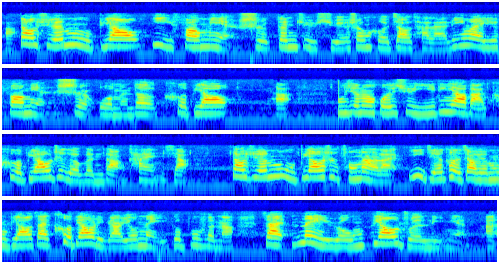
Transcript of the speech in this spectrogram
啊。教学目标一方面是根据学生和教材来，另外一方面是我们的课标啊。同学们回去一定要把课标这个文档看一下，教学目标是从哪儿来？一节课的教学目标在课标里边有哪一个部分呢？在内容标准里面啊，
